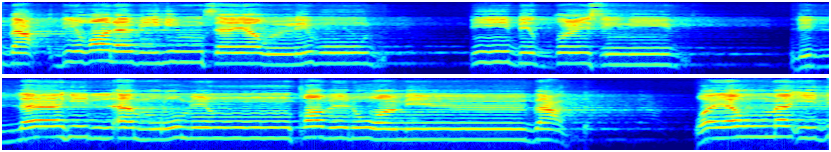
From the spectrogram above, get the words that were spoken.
بعد بغلبهم سيغلبون. في بضع سنين. لله الأمر من قبل ومن بعد. ويومئذ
